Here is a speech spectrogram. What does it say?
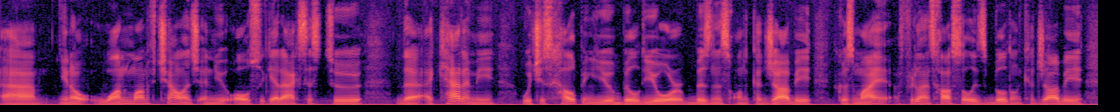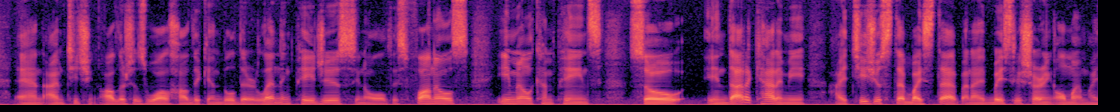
um, you know one month challenge and you also get access to the academy which is helping you build your business on kajabi because my freelance hustle is built on kajabi and i'm teaching others as well how they can build their landing pages you know all these funnels email campaigns. So in that academy I teach you step by step and I'm basically sharing all my, my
